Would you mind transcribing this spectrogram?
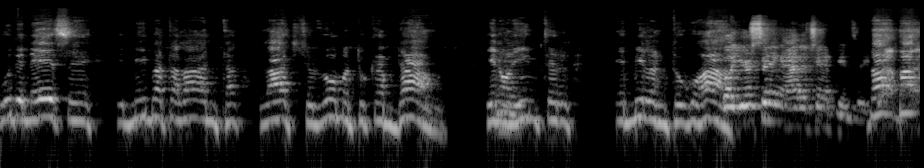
Udinese, Miba Atalanta, Lazio, Roma to come down. You know, Mhm. Inter and Milan to go up. But you're saying out of Champions League. But, but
